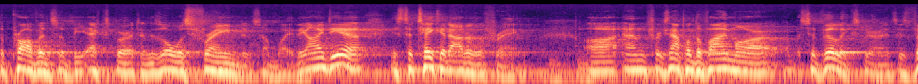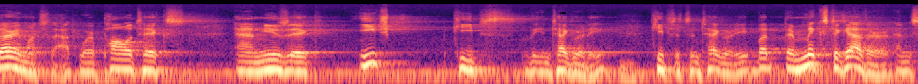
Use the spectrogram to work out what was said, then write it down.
the province of the expert and is always framed in some way. The idea is to take it out of the frame. Uh, and for example, the Weimar Seville experience is very much that, where politics and music each keeps the integrity, keeps its integrity, but they're mixed together and,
